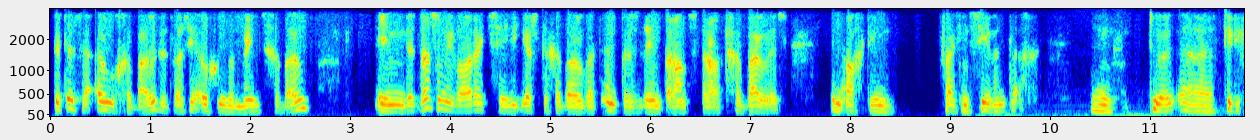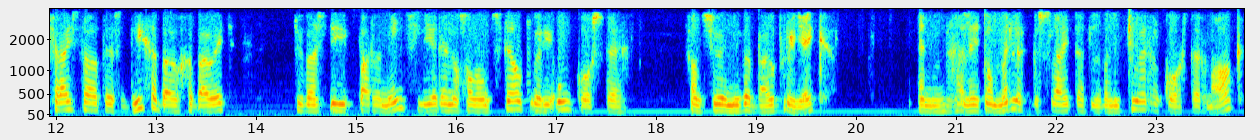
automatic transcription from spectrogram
dit is 'n ou gebou, dit was die ou goewermentsgebou. En dit was om die waarheid sê die eerste gebou wat in President Brandstraat gebou is in 1875. En toe eh uh, toe die Vrystaat is die gebou gebou het, toe was die parlementslede nogal ontstel oor die onkoste van so 'n nuwe bouprojek. En hulle het onmiddellik besluit dat hulle wil die toring korter maak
